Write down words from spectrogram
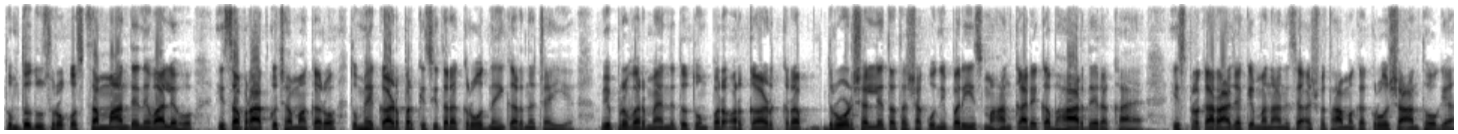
तुम तो दूसरों को सम्मान देने वाले हो। इस अपराध को क्षमा करो। तुम्हें कर्ण पर किसी तरह क्रोध नहीं करना चाहिए। विप्रवर, मैंने तो तुम पर और कर्ण, कृप द्रोड़ शल्य तथा शकुनी पर ही इस महान कार्य का भार दे रखा है। इस प्रकार राजा के मनाने से अश्वत्थामा का क्रोध शांत हो गया।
